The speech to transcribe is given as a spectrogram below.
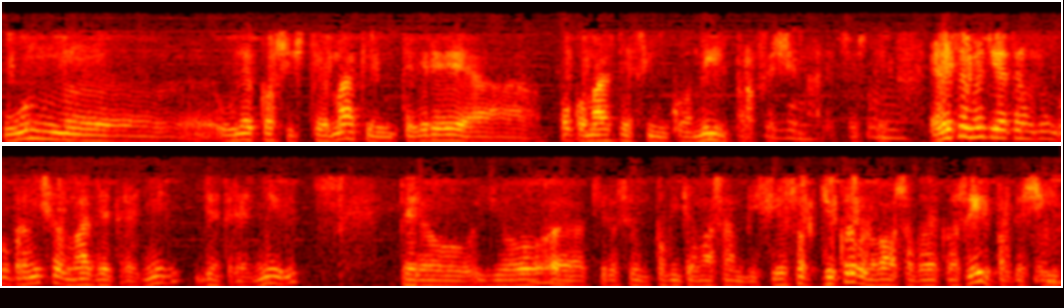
un, eh, un, ecosistema que integre a poco más de 5.000 profesionales. Este, En este momento ya tenemos un compromiso de más de 3.000, de 3.000 pero yo eh, quiero ser un poquito más ambicioso. Yo creo que lo vamos a poder conseguir, porque si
